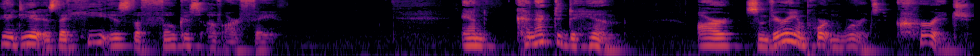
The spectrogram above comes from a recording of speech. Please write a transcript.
the idea is that he is the focus of our faith. And connected to him are some very important words courage,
